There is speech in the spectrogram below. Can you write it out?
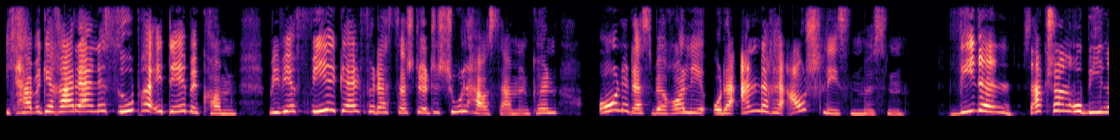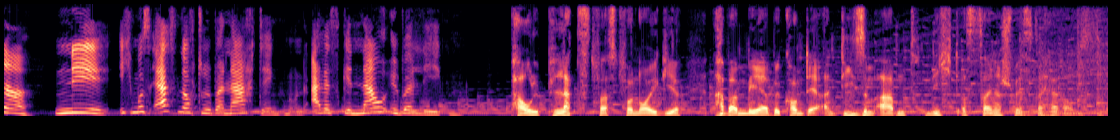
Ich habe gerade eine super Idee bekommen, wie wir viel Geld für das zerstörte Schulhaus sammeln können, ohne dass wir Rolli oder andere ausschließen müssen. Wie denn? Sag schon, Rubina. Nee, ich muss erst noch drüber nachdenken und alles genau überlegen. Paul platzt fast vor Neugier, aber mehr bekommt er an diesem Abend nicht aus seiner Schwester heraus.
